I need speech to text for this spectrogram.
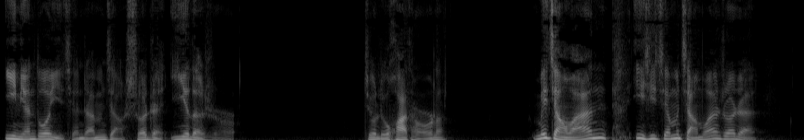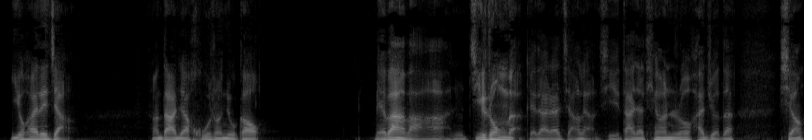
一年多以前咱们讲舌诊一的时候，就留话头了，没讲完一期节目讲不完舌诊，以后还得讲，让大家呼声就高。没办法啊，就集中的给大家讲两期，大家听完之后还觉得行，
